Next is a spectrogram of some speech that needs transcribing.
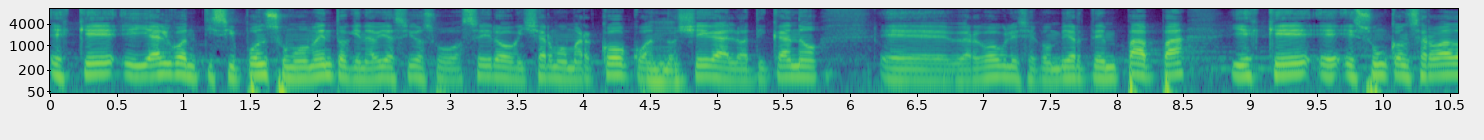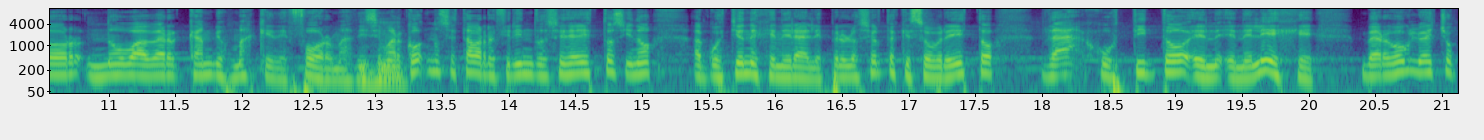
es que, y algo anticipó en su momento quien había sido su vocero, Guillermo Marcó, cuando llega al Vaticano eh, Bergoglio y se convierte en papa, y es que eh, es un conservador, no va a haber cambios más que de formas. Dice Marcó, no se estaba refiriéndose a esto, sino a cuestiones generales, pero lo cierto es que sobre esto da justito en, en el eje. Bergoglio ha hecho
